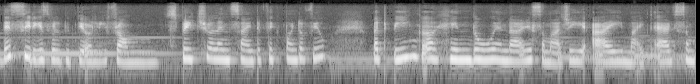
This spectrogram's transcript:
This series will be purely from spiritual and scientific point of view, but being a Hindu and Arya Samaji, I might add some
